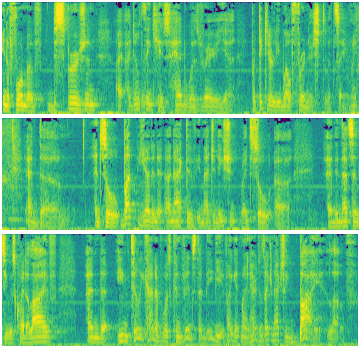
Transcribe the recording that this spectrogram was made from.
in a form of dispersion. I, I, don't think his head was very uh, particularly well furnished, let's say, right? And um, and so, but he had an, an active imagination, right? So, uh, and in that sense, he was quite alive. And uh, until he kind of was convinced that maybe if I get my inheritance, I can actually buy love.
